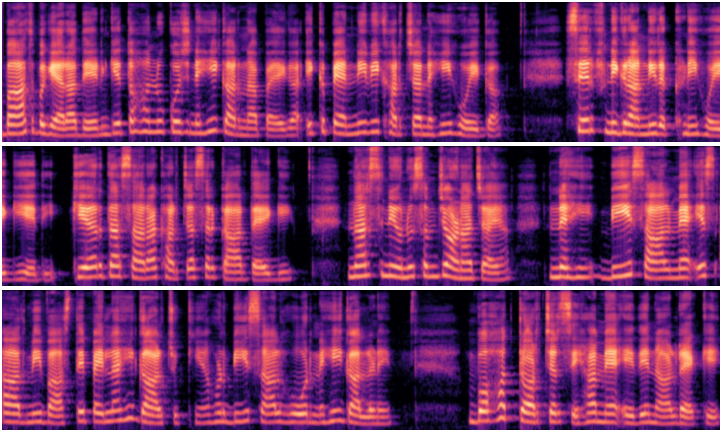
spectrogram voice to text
ਬਾਥ ਵਗੈਰਾ ਦੇਣਗੇ, ਤੁਹਾਨੂੰ ਕੁਝ ਨਹੀਂ ਕਰਨਾ ਪਏਗਾ, ਇੱਕ ਪੈਨੀ ਵੀ ਖਰਚਾ ਨਹੀਂ ਹੋਏਗਾ। ਸਿਰਫ ਨਿਗਰਾਨੀ ਰੱਖਣੀ ਹੋਏਗੀ ਇਹਦੀ। ਕੇਅਰ ਦਾ ਸਾਰਾ ਖਰਚਾ ਸਰਕਾਰ ਦੇਏਗੀ। ਨਰਸ ਨੇ ਉਹਨੂੰ ਸਮਝਾਉਣਾ ਚਾਹਿਆ, ਨਹੀਂ 20 ਸਾਲ ਮੈਂ ਇਸ ਆਦਮੀ ਵਾਸਤੇ ਪਹਿਲਾਂ ਹੀ ਗਾਲ ਚੁੱਕੀ ਹਾਂ ਹੁਣ 20 ਸਾਲ ਹੋਰ ਨਹੀਂ ਗਾਲਣੇ। ਬਹੁਤ ਟੌਰਚਰ ਸਿਹਾ ਮੈਂ ਇਹਦੇ ਨਾਲ ਰਹਿ ਕੇ।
